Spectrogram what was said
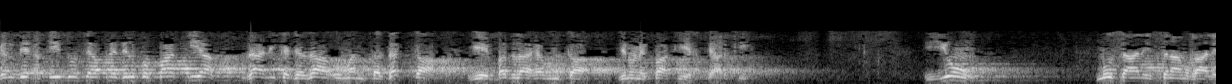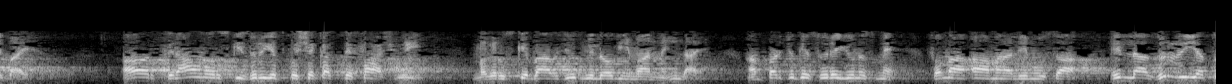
گندے عقیدوں سے اپنے دل کو پاک کیا۔ ذالک جزاء من تزکا، یہ بدلہ ہے ان کا جنہوں نے پاکی اختیار کی۔ یوں موسیٰ علیہ السلام غالب آئے اور فرعون اور اس کی ذریت کو شکست فاش ہوئی، مگر اس کے باوجود بھی لوگ ایمان نہیں لائے۔ ہم پڑھ چکے سورہ یونس میں فما آمن علی موسیٰ الا ذریت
